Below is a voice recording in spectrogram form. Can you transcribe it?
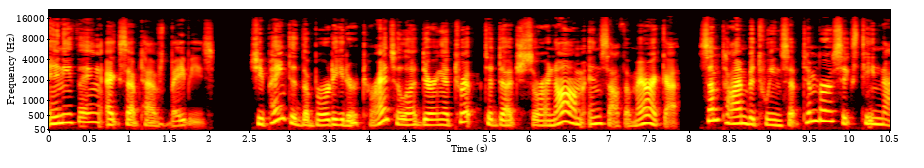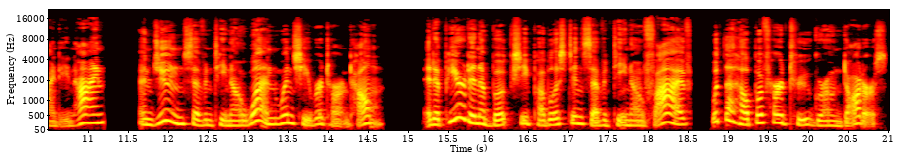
anything except have babies. She painted the bird eater tarantula during a trip to Dutch Suriname in South America, sometime between September 1699 and June 1701 when she returned home. It appeared in a book she published in 1705 with the help of her two grown daughters,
